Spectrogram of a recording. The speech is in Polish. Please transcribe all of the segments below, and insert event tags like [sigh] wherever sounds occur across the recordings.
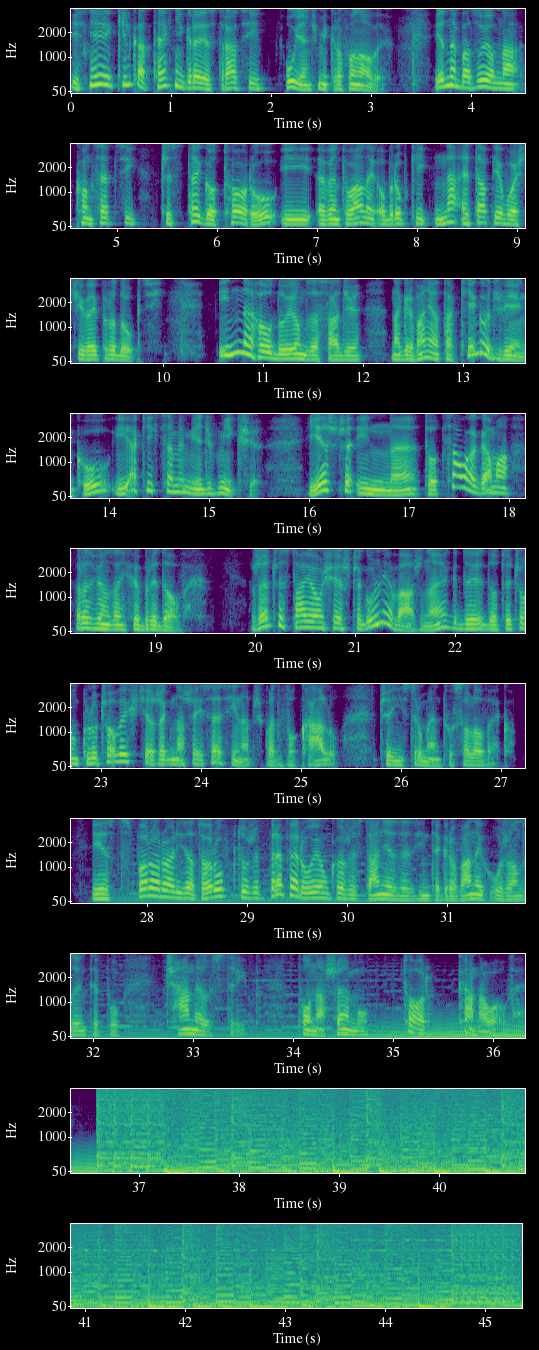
Istnieje kilka technik rejestracji ujęć mikrofonowych. Jedne bazują na koncepcji czystego toru i ewentualnej obróbki na etapie właściwej produkcji. Inne hołdują w zasadzie nagrywania takiego dźwięku, jaki chcemy mieć w miksie. Jeszcze inne to cała gama rozwiązań hybrydowych. Rzeczy stają się szczególnie ważne, gdy dotyczą kluczowych ścieżek naszej sesji, np. wokalu czy instrumentu solowego. Jest sporo realizatorów, którzy preferują korzystanie ze zintegrowanych urządzeń typu Channel Strip, po naszemu tor kanałowy.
